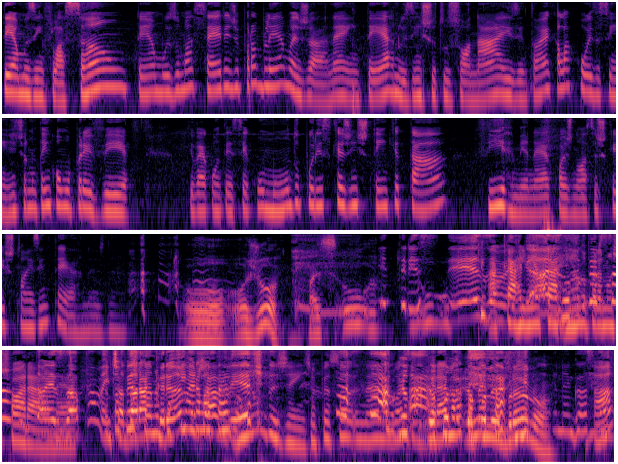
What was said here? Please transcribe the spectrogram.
Temos inflação, temos uma série de problemas já, né? Internos, institucionais. Então é aquela coisa assim, a gente não tem como prever que vai acontecer com o mundo, por isso que a gente tem que estar tá firme, né, com as nossas questões internas, né? Ô, ô Ju, mas o. Que tristeza. A Carlinha tá rindo para não chorar. Então, né? exatamente, a Dora Crana já tá vê. rindo, gente. A pessoa, né, eu, eu, tô, eu tô lembrando. Tá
